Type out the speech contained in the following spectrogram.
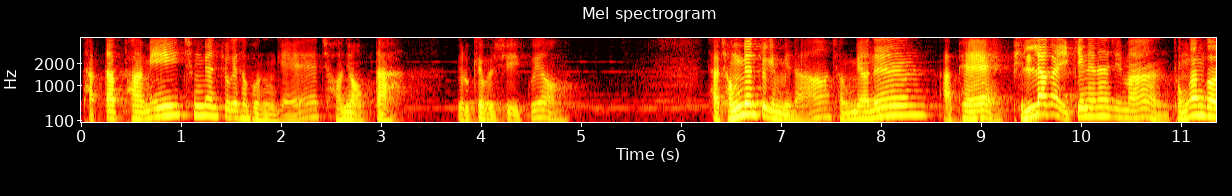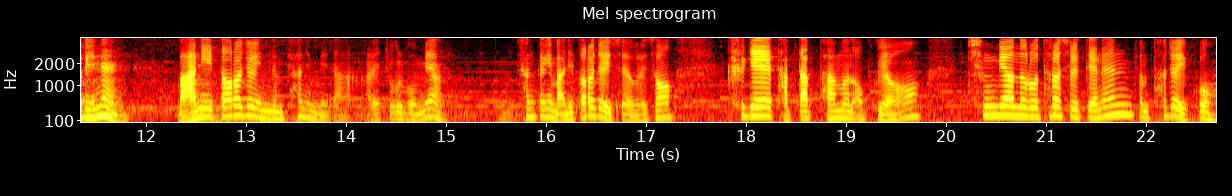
답답함이 측면 쪽에서 보는 게 전혀 없다. 이렇게 볼 수 있고요. 자, 정면 쪽입니다. 정면은 앞에 빌라가 있기는 하지만 동간거리는 많이 떨어져 있는 편입니다. 아래쪽을 보면 음, 상당히 많이 떨어져 있어요. 그래서 크게 답답함은 없고요. 측면으로 틀었을 때는 좀 터져 있고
